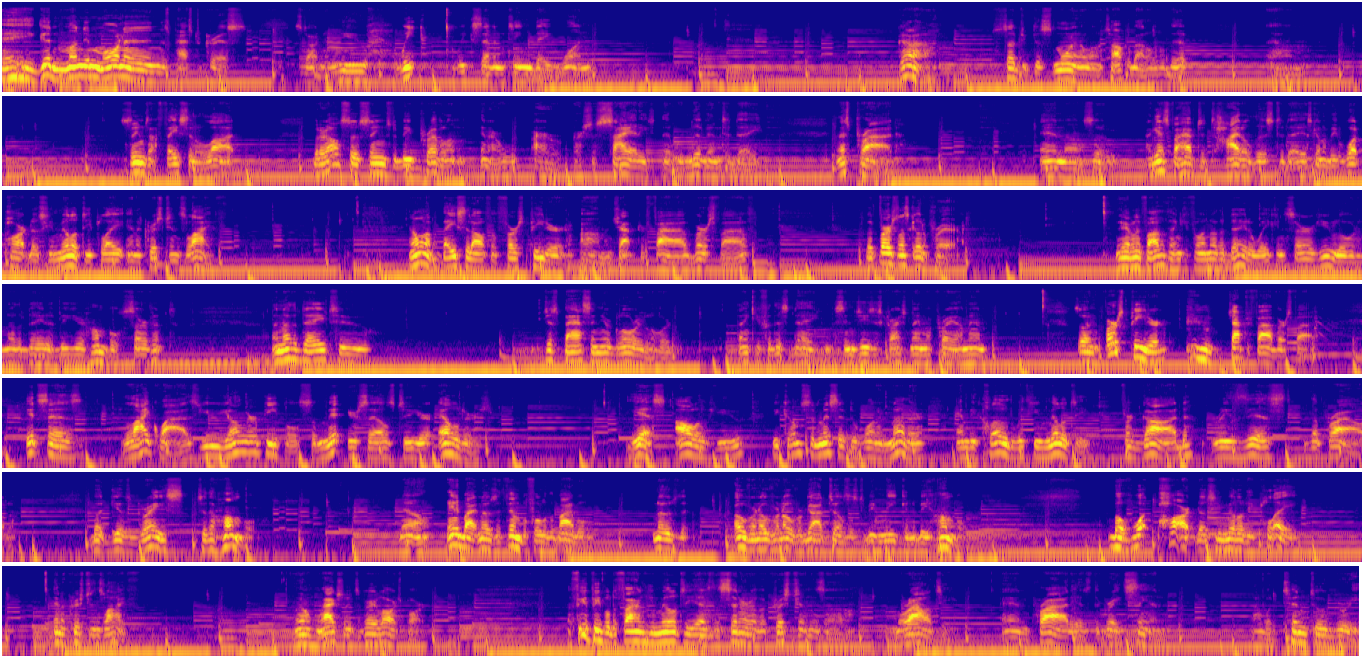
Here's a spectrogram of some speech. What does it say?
Hey, good Monday morning. It's Pastor Chris. Starting a new week, week 17, day one. Got a subject this morning I want to talk about a little bit. Um, seems I face it a lot, but it also seems to be prevalent in our our, our society that we live in today, and that's pride. And uh, so I guess if I have to title this today, it's going to be What Part Does Humility Play in a Christian's Life? And I want to base it off of 1 Peter um, in chapter 5, verse 5. But first, let's go to prayer. Dear Heavenly Father, thank you for another day to wake and serve you, Lord. Another day to be your humble servant. Another day to just bask in your glory, Lord. Thank you for this day. It's in Jesus Christ's name I pray. Amen. So in 1 Peter chapter 5 verse 5, it says, "Likewise, you younger people, submit yourselves to your elders." Yes, all of you become submissive to one another and be clothed with humility, for God resists the proud, but gives grace to the humble. Now, anybody that knows a thimbleful of the Bible knows that over and over and over God tells us to be meek and to be humble. But what part does humility play in a Christian's life? Well, actually, it's a very large part. A few people define humility as the center of a Christian's uh, morality, and pride is the great sin. I would tend to agree.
